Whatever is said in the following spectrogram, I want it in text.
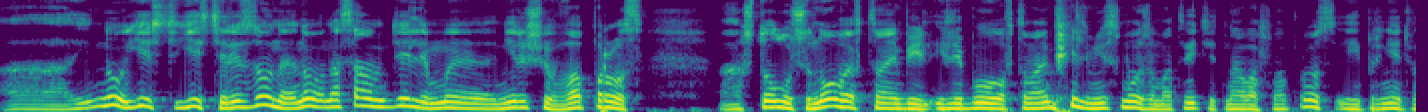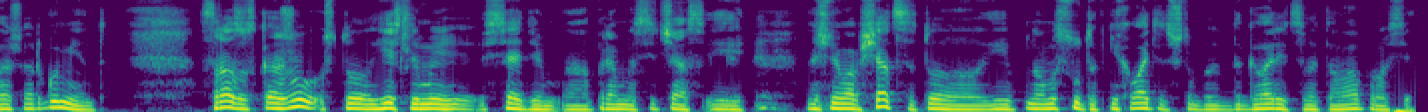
А, ну, есть, есть резоны, но на самом деле мы, не решив вопрос, что лучше, новый автомобиль или БУ автомобиль, не сможем ответить на ваш вопрос и принять ваши аргументы. Сразу скажу, что если мы сядем а, прямо сейчас и начнем общаться, то и нам и суток не хватит, чтобы договориться в этом вопросе.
